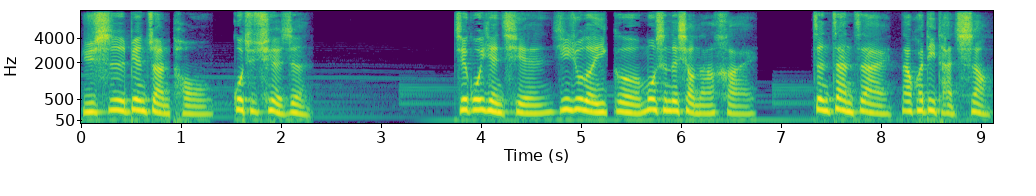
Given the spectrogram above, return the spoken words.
于是便转头过去确认。结果眼前映入了一个陌生的小男孩，正站在那块地毯上。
